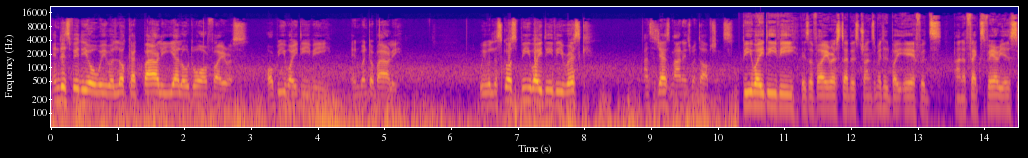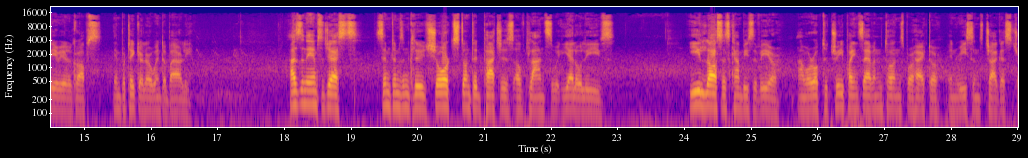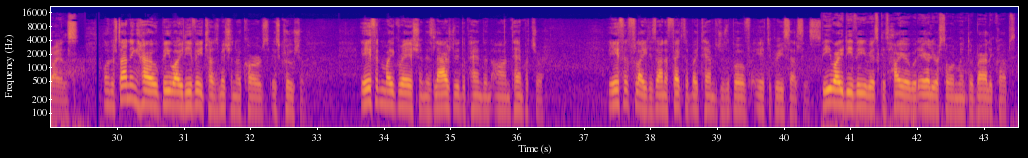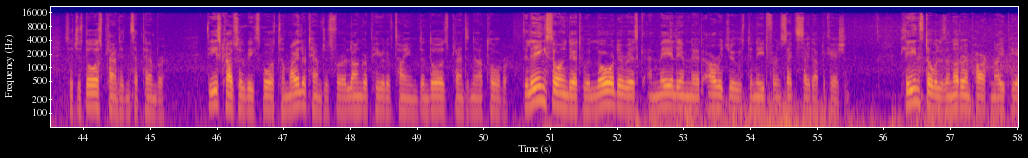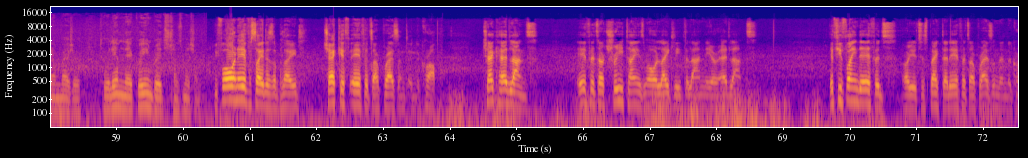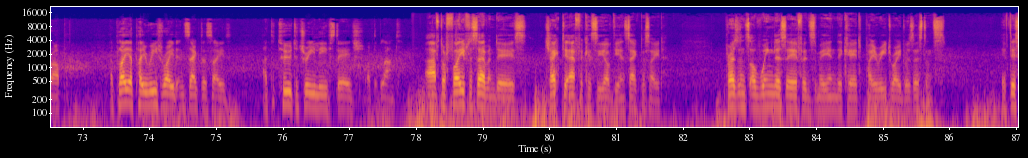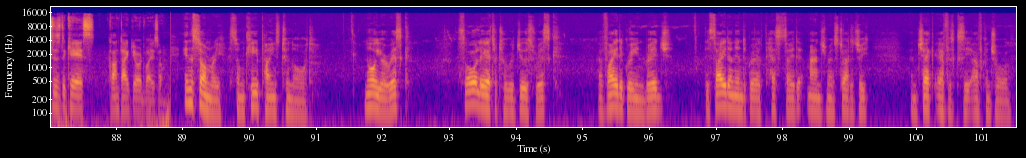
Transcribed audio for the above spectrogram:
In this video we will look at barley yellow dwarf virus or BYDV in winter barley. We will discuss BYDV risk and suggest management options. BYDV is a virus that is transmitted by aphids and affects various cereal crops, in particular winter barley. As the name suggests, symptoms include short, stunted patches of plants with yellow leaves. Yield losses can be severe and were up to 3.7 tonnes per hectare in recent Teagasc trials. Understanding how BYDV transmission occurs is crucial. Aphid migration is largely dependent on temperature. Aphid flight is unaffected by temperatures above 8 degrees Celsius. BYDV risk is higher with earlier sown winter barley crops, such as those planted in September. These crops will be exposed to milder temperatures for a longer period of time than those planted in October. Delaying sowing date will lower the risk and may eliminate or reduce the need for insecticide application. Clean stubble is another important IPM measure to eliminate green bridge transmission. Before an aphicide is applied, check if aphids are present in the crop. Check headlands. Aphids are three times more likely to land near headlands. If you find aphids or you suspect that aphids are present in the crop, apply a pyrethroid insecticide at the 2 to 3 leaf stage of the plant. After 5 to 7 days, check the efficacy of the insecticide. Presence of wingless aphids may indicate pyrethroid resistance. If this is the case, contact your advisor. In summary, some key points to note. Know your risk, sow later to reduce risk, avoid a green bridge, decide on integrated pesticide management strategy, and check efficacy of control.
